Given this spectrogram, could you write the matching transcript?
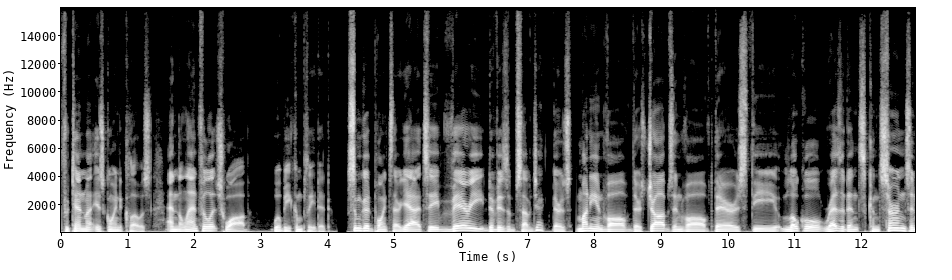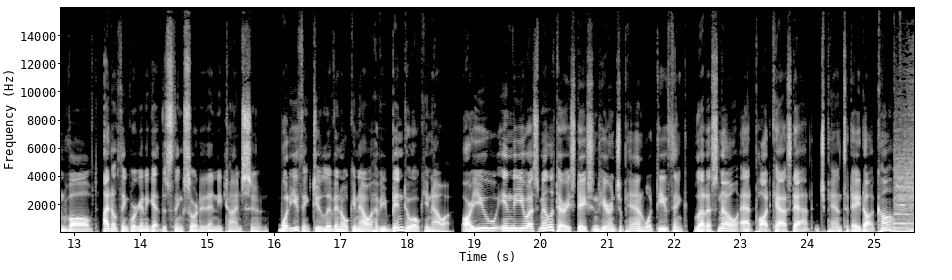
Futenma is going to close, and the landfill at Schwab will be completed. Some good points there. Yeah, it's a very divisive subject. There's money involved, there's jobs involved, there's the local residents' concerns involved. I don't think we're going to get this thing sorted anytime soon. What do you think? Do you live in Okinawa? Have you been to Okinawa? Are you in the U.S. military stationed here in Japan? What do you think? Let us know at podcast at japantoday.com.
